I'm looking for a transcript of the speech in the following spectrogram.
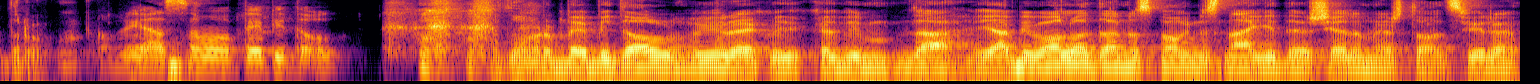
drugo. Dobro, ja samo Baby Doll. Pa dobro, Baby Doll bih rekao, kad bi, da, ja bih volao da nas mogne snage da još jednom nešto odsvira.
